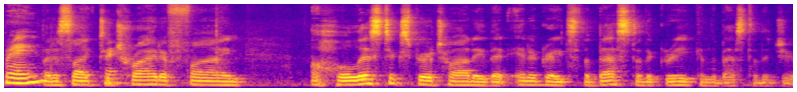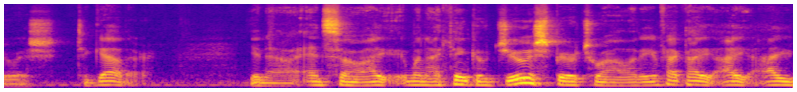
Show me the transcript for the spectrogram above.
Right. But it's like to right. try to find a holistic spirituality that integrates the best of the Greek and the best of the Jewish together. You know, and so I when I think of Jewish spirituality, in fact, I I, I,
